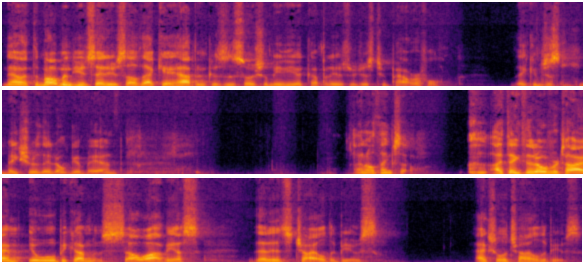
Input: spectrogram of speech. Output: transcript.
Now, at the moment, you'd say to yourself, that can't happen because the social media companies are just too powerful. They can just make sure they don't get banned. I don't think so. I think that over time, it will become so obvious that it's child abuse, actual child abuse,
